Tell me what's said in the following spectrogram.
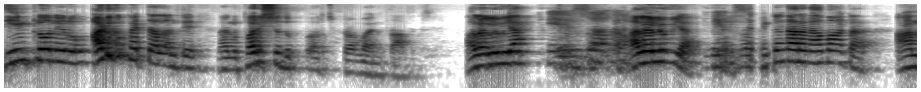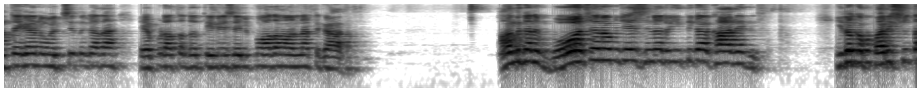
దీంట్లో నేను అడుగు పెట్టాలంటే నన్ను పరిశుద్ధపరచు ప్రభు అని ప్రార్థన అలలుయా అలలుయా వింటున్నారా నా మాట? అంతేగాని వచ్చింది కదా ఎప్పుడు వస్తుందో తినేసి వెళ్ళిపోదాం అన్నట్టు కాదు. అందుకని భోజనం చేసిన రీతిగా కాదు ఇది. ఇదొక పరిశుద్ధ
